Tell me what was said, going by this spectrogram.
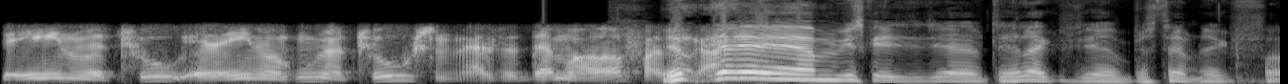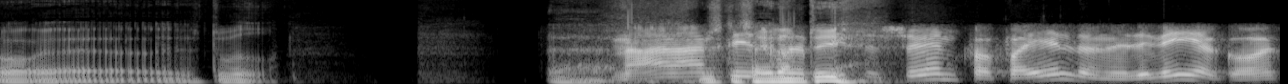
det er en ud af, tu, eller en ud af 100.000. Altså, der må offres. Jo, ja, ja, ja, men vi skal, ja, det er heller ikke, vi er bestemt ikke for, øh, du ved. Øh, Nej, nej, vi skal det er tale om sgu da det. pisse synd for forældrene. Det ved jeg godt.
